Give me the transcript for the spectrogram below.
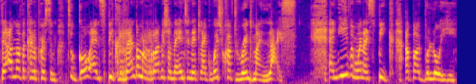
that I'm not the kind of person to go and speak random rubbish on the internet like witchcraft ruined my life. And even when I speak about Boloyi,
